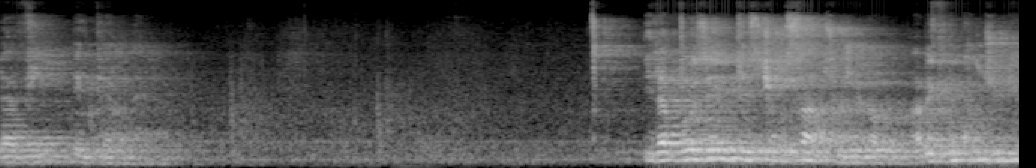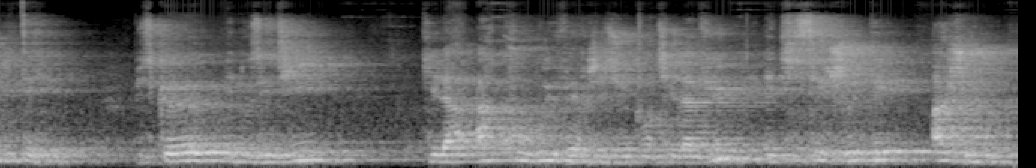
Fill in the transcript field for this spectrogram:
la vie éternelle? Il a posé une question simple, ce jeune homme, avec beaucoup d'humilité, puisqu'il nous est dit qu'il a accouru vers Jésus quand il l'a vu et qu'il s'est jeté à genoux.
